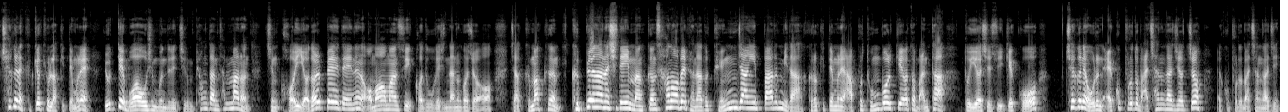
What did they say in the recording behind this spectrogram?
최근에 급격히 올랐기 때문에 요때 모아 오신 분들이 지금 평단 3만 원, 지금 거의 8배 되는 어마어마한 수익 거두고 계신다는 거죠. 자, 그만큼 급변하는 시대인 만큼 산업의 변화도 굉장히 빠릅니다. 그렇기 때문에 앞으로 돈 벌 기회가 더 많다. 또 이어질 수 있겠고 최근에 오른 에코프로도 마찬가지였죠? 에코프로도 마찬가지.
